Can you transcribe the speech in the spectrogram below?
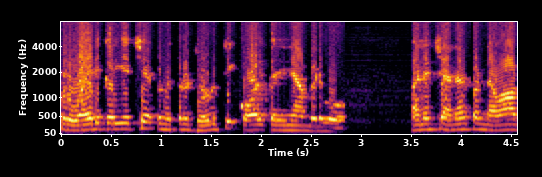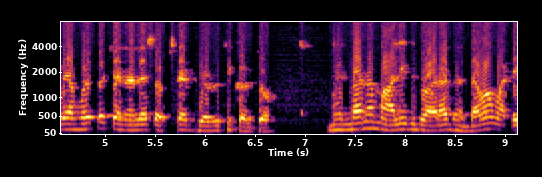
પ્રોવાઈડ કરીએ છીએ, તો મિત્રો જરૂરથી કોલ કરીને આ મેળવો. અને ચેનલ પર નવા આવ્યા હોય તો ચેનલને સબસ્ક્રાઇબ જરૂરથી કરજો. ધંધાના માલિક દ્વારા ધંધામાં માટે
